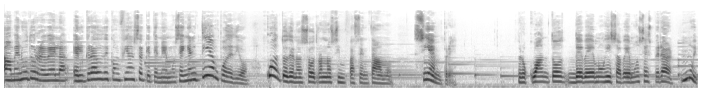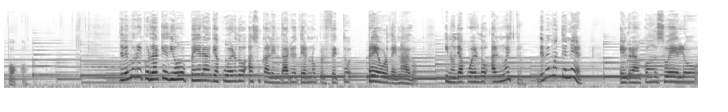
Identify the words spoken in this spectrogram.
a menudo revela el grado de confianza que tenemos en el tiempo de Dios. ¿Cuántos de nosotros nos impacientamos? Siempre. Pero ¿cuántos debemos y sabemos esperar? Muy poco. Debemos recordar que Dios opera de acuerdo a su calendario eterno perfecto preordenado y no de acuerdo al nuestro. Debemos tener el gran consuelo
